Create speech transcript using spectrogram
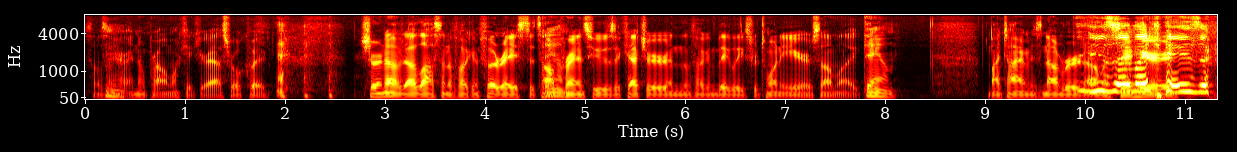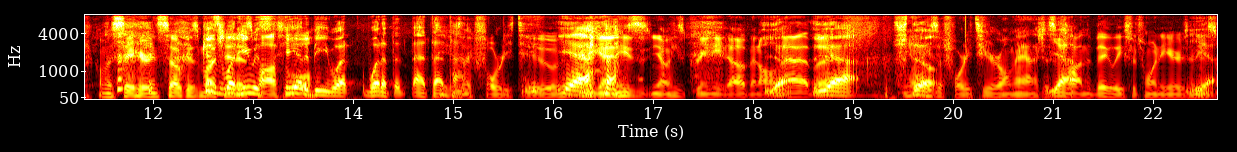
So I was Mm. like, all right, no problem. I'll kick your ass real quick. sure enough, I lost in a fucking foot race to Tom Damn. Prince, who was a catcher in the fucking big leagues for 20 years. So I'm like, Damn. My time is numbered. I'm gonna sit here. taser. I'm gonna sit here and soak as much in what as he was, possible. he had to be what what at the at that time? He's time. like 42. Yeah. And again, he's you know he's greenied up and all yeah. that. But yeah. you know, he's a 42 year old man that's just Yeah. caught in the big leagues for 20 years and he's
